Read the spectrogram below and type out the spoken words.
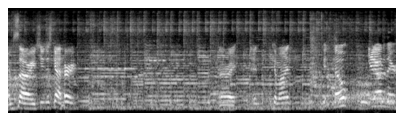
I'm sorry, she just got hurt. Alright, come on. Get, no, get out of there.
